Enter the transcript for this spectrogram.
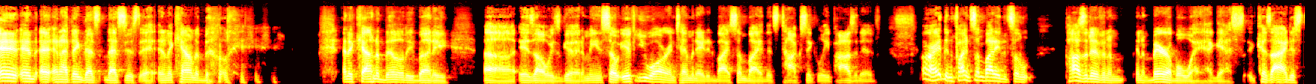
and and I think that's that's just it. An accountability, an accountability buddy uh, is always good. I mean, so if you are intimidated by somebody that's toxically positive, all right, then find somebody that's a positive in a in a bearable way, I guess. Because I just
